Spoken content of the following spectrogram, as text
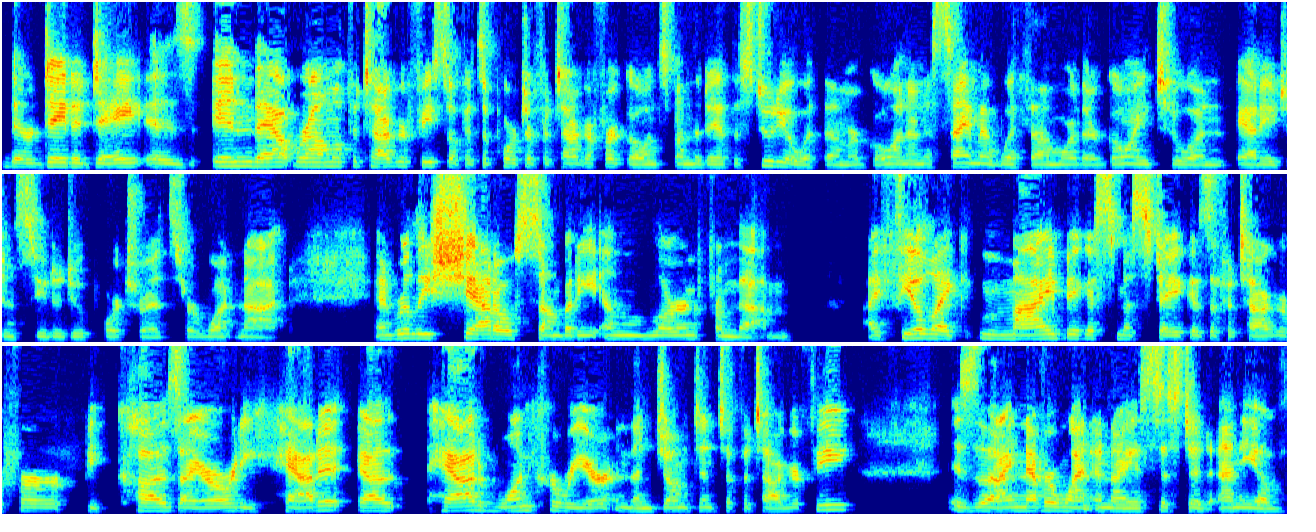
their day to day is in that realm of photography. So if it's a portrait photographer, go and spend the day at the studio with them, or go on an assignment with them, where they're going to an ad agency to do portraits or whatnot, and really shadow somebody and learn from them. I feel like my biggest mistake as a photographer, because I already had it, uh, had one career and then jumped into photography, is that I never went and I assisted any of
